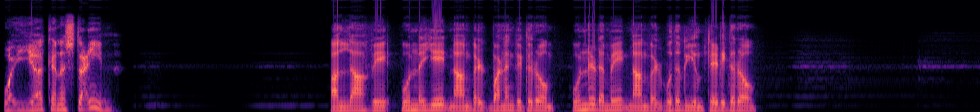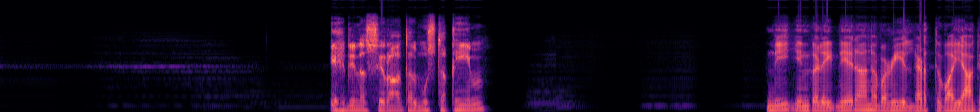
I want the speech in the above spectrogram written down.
வ இய்யாக நஸ்தஈன் அல்லாஹ்வே உன்னையே நாங்கள் வணங்குகிறோம் உன்னிடமே நாங்கள் உதவியும் தேடுகிறோம் اهدنا الصراط المستقيم நீ எங்களை நேரான வழியில் நடத்துவாயாக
